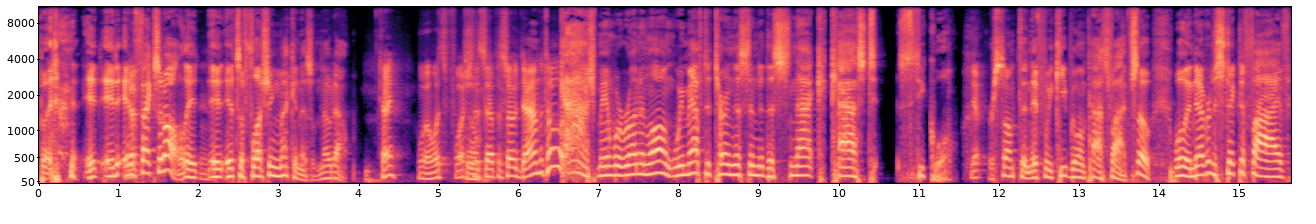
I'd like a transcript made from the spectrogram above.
but it it, it Yep. affects it all. It, it it's a flushing mechanism, no doubt. Okay. Well, let's flush this episode down the toilet. Gosh, man, we're running long. We may have to turn this into the snack cast sequel. Yep. Or something if we keep going past five. So we'll endeavor to stick to five.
